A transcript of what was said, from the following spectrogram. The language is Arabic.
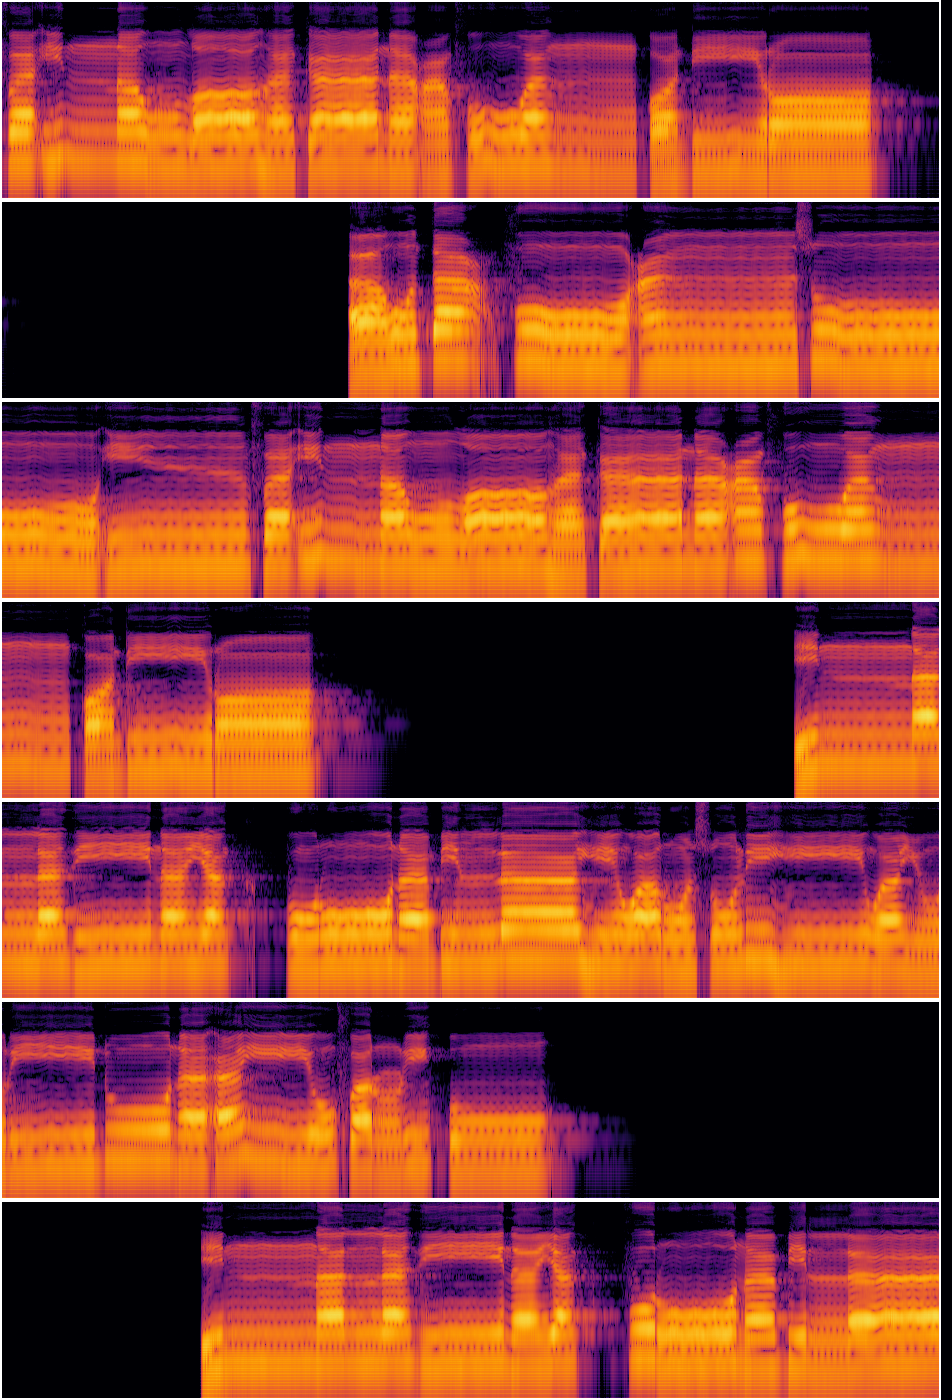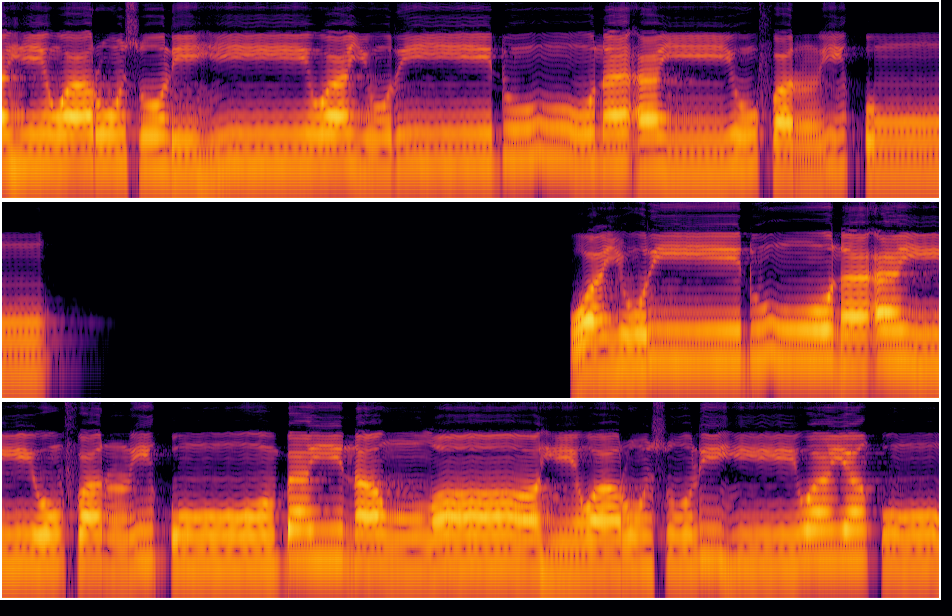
فإن الله كان عفوا قديرا. أو تعفو عن سوء فإن الله كان عفوا قديرا. إن الذين يكفرون بالله ورسله ويريدون أن يفرقوا. إن الذين يكفرون بالله ورسله ويريدون أن يفرقوا ويريدون أن يفرقوا بين الله ورسله ويقولون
